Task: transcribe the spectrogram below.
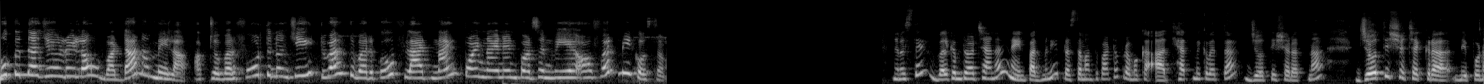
ముకుంద జ్యువెలరీలో వడ్డానం మేళ అక్టోబర్ ఫోర్త్ నుంచి ట్వెల్త్ వరకు flat nine point nine nine percent VA offer మీకోసం. నమస్తే వెల్కమ్ టు అవర్ ఛానల్. నేను పద్మిని. ప్రస్తుతంతో పాటు ప్రముఖ ఆధ్యాత్మికవేత్త జ్యోతిషరత్న జ్యోతిష చక్ర నిపుణ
